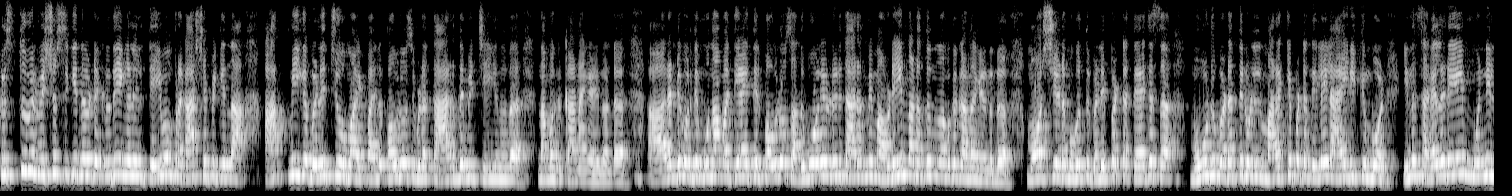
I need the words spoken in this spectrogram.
ക്രിസ്തുവിൽ വിശ്വസിക്കുന്നവരുടെ ഹൃദയങ്ങളിൽ ദൈവം പ്രകാശിപ്പിക്കുന്ന ആത്മീക വെളിച്ചവുമായി പൗലോസ് ഇവിടെ താരതമ്യം ചെയ്യുന്നത് നമുക്ക് കാണാൻ കഴിയുന്നുണ്ട്. രണ്ട് കുറച്ച് മൂന്നാം അധ്യായത്തിൽ പൗലോസ് അതുപോലെയുള്ള ഒരു താരതമ്യം അവിടെയും നടത്തുന്നത് നമുക്ക് കാണാൻ കഴിയുന്നുണ്ട്. മോശയുടെ മുഖത്ത് വെളിപ്പെട്ട തേജസ് മൂടുപടത്തിനുള്ളിൽ മറയ്ക്കപ്പെട്ട നിലയിലായിരിക്കുമ്പോൾ ഇന്ന് സകലരുടെയും മുന്നിൽ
